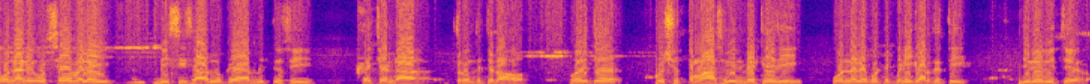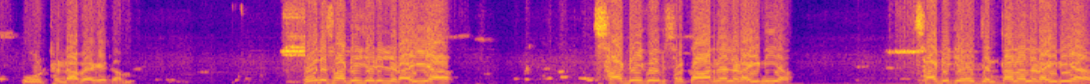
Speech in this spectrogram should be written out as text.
ਉਹਨਾਂ ਨੇ ਉਸੇ ਵੇਲੇ ਹੀ ਡੀਸੀ ਸਾਹਿਬ ਨੂੰ ਕਿਹਾ ਵੀ ਤੁਸੀਂ ਇਹ ਝੰਡਾ ਤੁਰੰਤ ਚੜਾਓ ਉਹਦੇ ਚ ਕੁਝ ਤਮਾਸ਼ਬੀਨ ਬੈਠੇ ਸੀ, ਉਹਨਾਂ ਨੇ ਕੋਈ ਟਿੱਪਣੀ ਕਰ ਦਿੱਤੀ, ਜਿਹਦੇ ਵਿੱਚ ਉਹ ਠੰਡਾ ਪੈ ਗਿਆ ਕੰਮ। ਹੁਣ ਸਾਡੀ ਜਿਹੜੀ ਲੜਾਈ ਆ, ਸਾਡੀ ਕੋਈ ਸਰਕਾਰ ਨਾਲ ਲੜਾਈ ਨਹੀਂ ਆ। ਸਾਡੀ ਕਿਸੇ ਜਨਤਾ ਨਾਲ ਲੜਾਈ ਨਹੀਂ ਆ।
